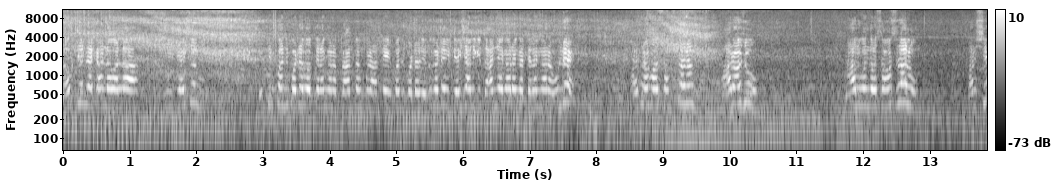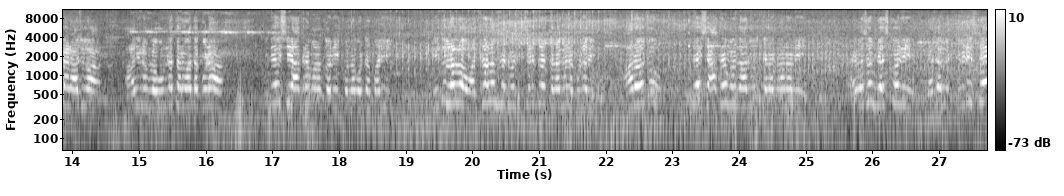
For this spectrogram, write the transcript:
దౌర్జన్యకాండ వల్ల ఈ దేశం ఎంత ఇబ్బంది పడ్డదో తెలంగాణ ప్రాంతం కూడా అంతే ఇబ్బంది పడ్డది. ఎందుకంటే ఈ దేశానికి ధాన్యాగారంగా తెలంగాణ ఉండే హైదరాబాద్ సంస్థానం ఆ రోజు నాలుగు వందల సంవత్సరాలు పర్షియా రాజుల ఆధీనంలో ఉన్న తర్వాత కూడా విదేశీ ఆక్రమణతో కొల్లగొట్టబడి నిధులలో వజ్రాలన్నటువంటి చరిత్ర తెలంగాణకు ఉన్నది. ఆ రోజు విదేశీ ఆక్రమణదారులు తెలంగాణని కైవసం చేసుకొని ప్రజల్ని పీడిస్తే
